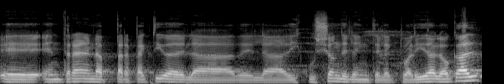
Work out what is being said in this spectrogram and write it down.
eh, entrar en la perspectiva de la, discusión de la intelectualidad local,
